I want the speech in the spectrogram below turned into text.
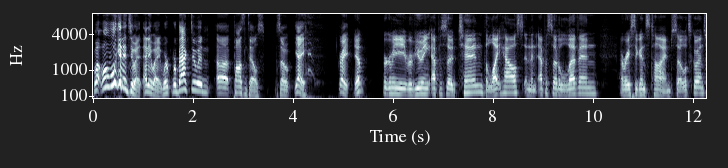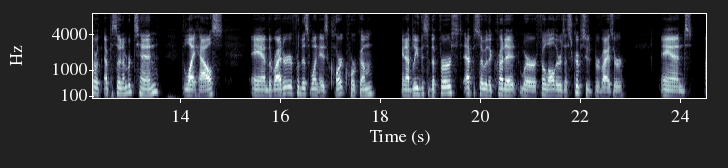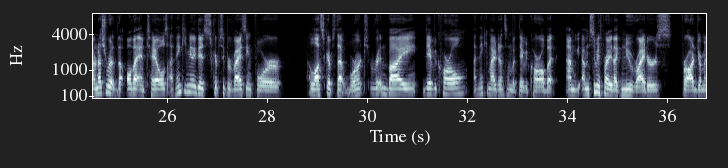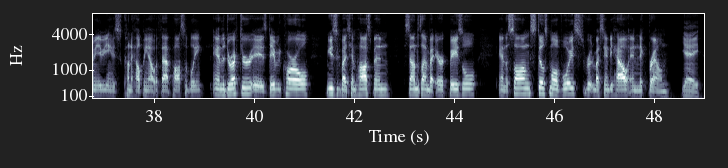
Well, well, we'll get into it anyway. We're we're back doing uh paws and tales. So yay, great. Yep. We're gonna be reviewing episode ten, The Lighthouse, and then episode eleven, A Race Against Time. So let's go ahead and start with episode number ten, The Lighthouse. And the writer for this one is Clark Corkum. And I believe this is the first episode with a credit where Phil Lollar is a script supervisor. And I'm not sure what the, all that entails. I think he mainly did script supervising for a lot of scripts that weren't written by David Carl. I think he might have done some with David Carl, but I'm I'm assuming it's probably like new writers for audio drama maybe, and he's kind of helping out with that possibly. And the director is David Carl, music by Tim Hossman, sound design by Eric Basil, and the song "Still Small Voice" written by Sandy Howe and Nick Brown. Yay.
